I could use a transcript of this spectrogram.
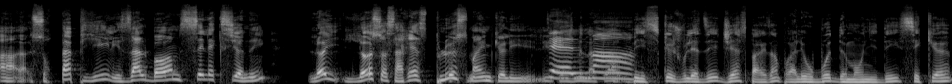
en- sur papier, les albums sélectionnés, là, là ça, ça reste plus même que les, les 15 000 dans le cloud. Tellement. Puis ce que je voulais dire, Jess, par exemple, pour aller au bout de mon idée, c'est que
